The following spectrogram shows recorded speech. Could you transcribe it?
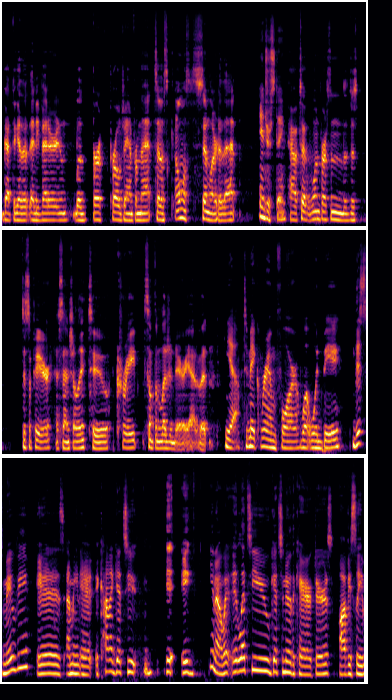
got together with Eddie Vedder and was birthed Pearl Jam from that. So it's almost similar to that. Interesting. How it took one person to just disappear, essentially, to create something legendary out of it. Yeah, to make room for what would be. This movie is, I mean, it, it kind of gets you, it, it you know, it, it lets you get to know the characters. Obviously,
